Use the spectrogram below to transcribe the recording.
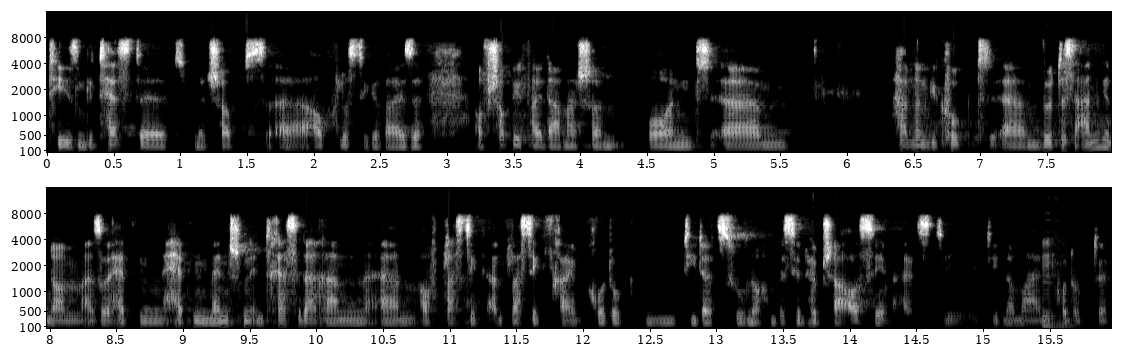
Thesen getestet mit Shops, äh, auch lustigerweise auf Shopify damals schon und ähm, haben dann geguckt, ähm, wird es angenommen? Also hätten, hätten Menschen Interesse daran, ähm, auf Plastik, an plastikfreien Produkten, die dazu noch ein bisschen hübscher aussehen als die, die normalen mhm. Produkte.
